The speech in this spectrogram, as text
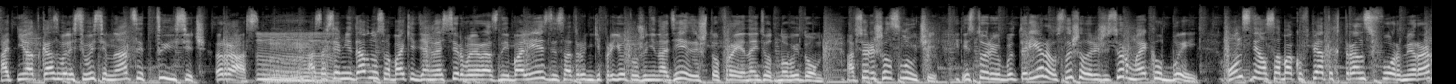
от нее отказывались 18 тысяч раз. А совсем недавно у собаки диагностировали разные болезни. Сотрудники приюта уже не надеялись, что Фрейя найдет новый дом. А все решил случай. Историю бультерьера услышал режиссер Майкл Бэй. Он снял собаку в пятых трансформерах.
